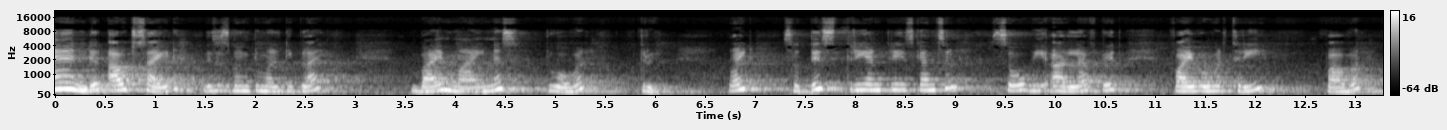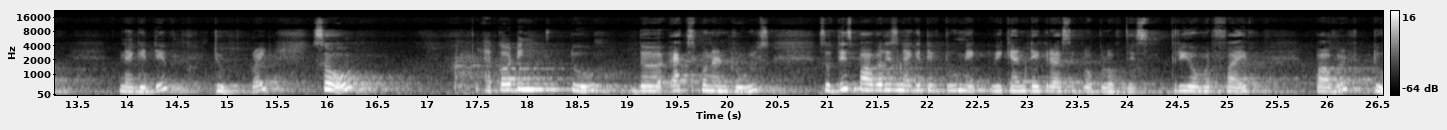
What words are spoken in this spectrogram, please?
and outside this is going to multiply by minus 2 over 3 right? So this 3 and 3 is cancelled. So we are left with 5 over 3 power negative 2 right? So according to the exponent rules so this power is negative 2 make we can take reciprocal of this 3 over 5 power 2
